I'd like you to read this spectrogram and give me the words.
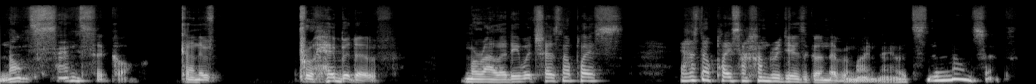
nonsensical kind of prohibitive morality, which has no place. It has no place a hundred years ago. Never mind now. It's nonsense.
